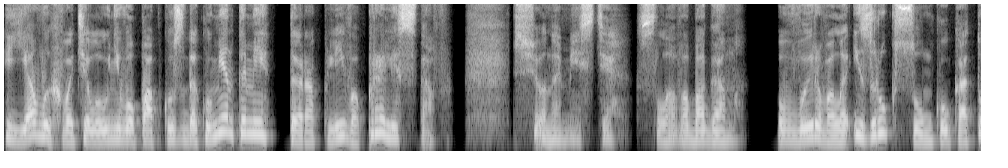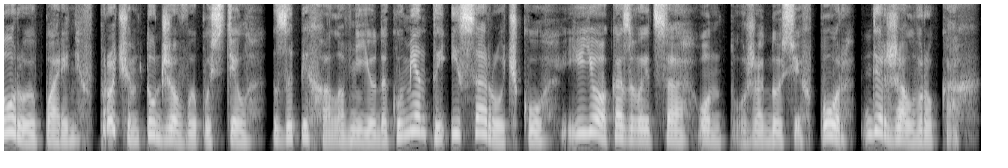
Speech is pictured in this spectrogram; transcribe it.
Я выхватила у него папку с документами, торопливо пролистав. Все на месте, слава богам. Вырвала из рук сумку, которую парень, впрочем, тут же выпустил. Запихала в нее документы и сорочку. Ее, оказывается, он тоже до сих пор держал в руках.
